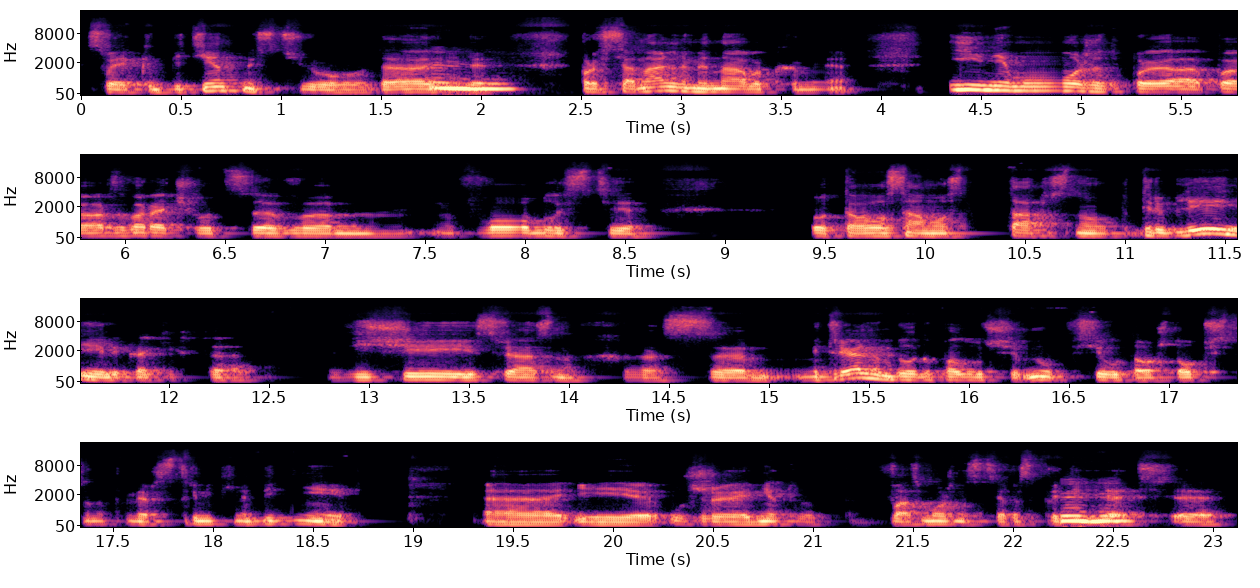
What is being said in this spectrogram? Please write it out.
своей компетентностью да, mm-hmm. или профессиональными навыками, и не может разворачиваться в, в области вот того самого статусного потребления или каких-то вещей, связанных э, с материальным благополучием, ну, в силу того, что общество, например, стремительно беднеет, э, и уже нет возможности распределять mm-hmm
